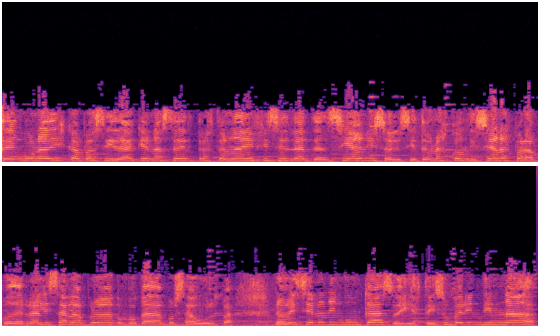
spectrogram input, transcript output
Tengo una discapacidad que nace del trastorno difícil de atención y solicité unas condiciones para poder realizar la prueba convocada por Sagulpa. No me hicieron ningún caso y estoy súper indignada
